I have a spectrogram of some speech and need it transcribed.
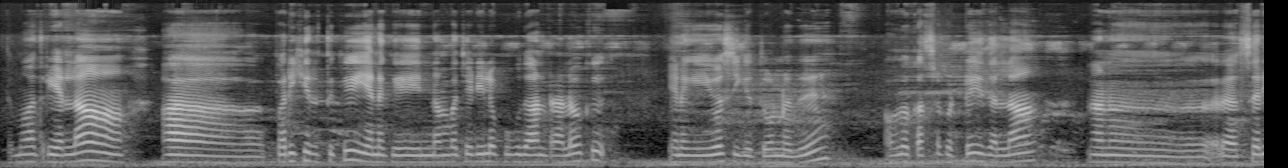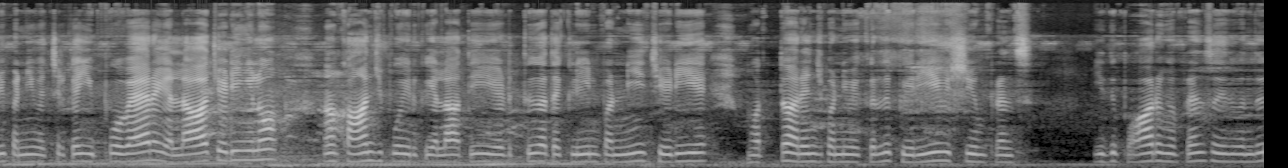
இந்த மாதிரியெல்லாம் பறிக்கிறதுக்கு எனக்கு நம்ம செடியில் புகுதான்ற அளவுக்கு எனக்கு யோசிக்க தோணுது. அவ்வளோ கஷ்டப்பட்டு இதெல்லாம் நான் சரி பண்ணி வச்சுருக்கேன். இப்போது வேறு எல்லா செடிங்களும் ஆ, காஞ்சி போயிருக்கு. எல்லாத்தையும் எடுத்து அதை க்ளீன் பண்ணி செடியை மொத்தம் அரேஞ்ச் பண்ணி வைக்கிறது பெரிய விஷயம் ஃப்ரெண்ட்ஸ் இது பாருங்கள் ஃப்ரெண்ட்ஸ் இது வந்து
